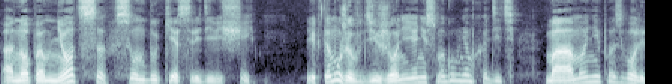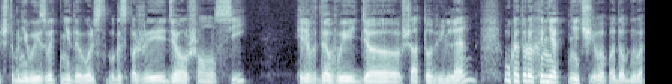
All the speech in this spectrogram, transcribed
Оно помнется в сундуке среди вещей. И к тому же в Дижоне я не смогу в нем ходить. Мама не позволит, чтобы не вызвать недовольство госпожи Дёшанси. или вдовы де Шато-Виллен, у которых нет ничего подобного,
